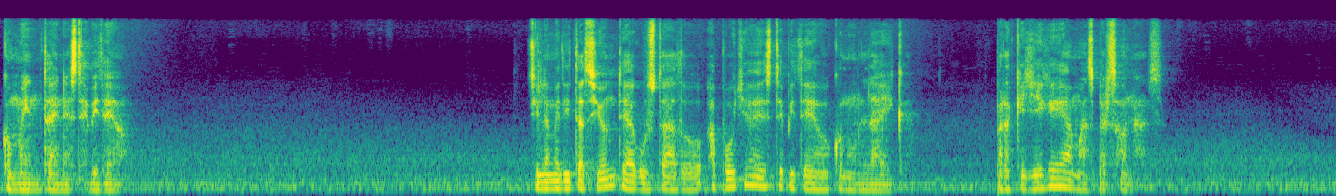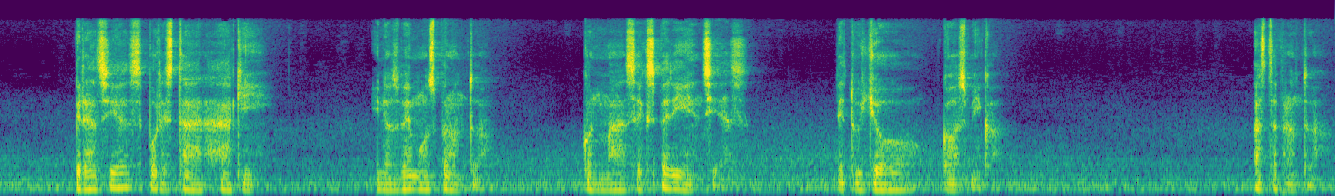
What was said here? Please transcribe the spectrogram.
comenta en este video. Si la meditación te ha gustado, apoya este video con un like para que llegue a más personas. Gracias por estar aquí y nos vemos pronto con más experiencias de tu yo cósmico. Hasta pronto.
